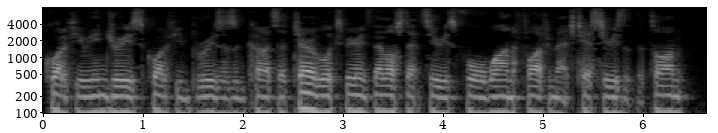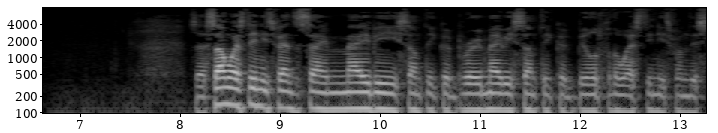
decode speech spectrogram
quite a few injuries, quite a few bruises and cuts. A terrible experience. They lost that series 4 1, a five match test series at the time. So some West Indies fans are saying maybe something could brew, maybe something could build for the West Indies from this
